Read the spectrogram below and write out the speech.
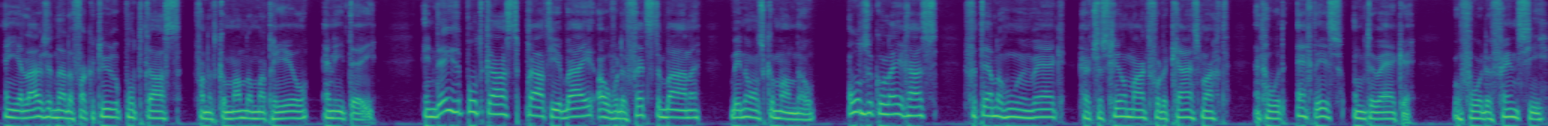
en je luistert naar de vacature podcast van het Commando Materieel en IT. In deze podcast praten we bij over de vetste banen binnen ons commando. Onze collega's vertellen hoe hun werk het verschil maakt voor de kruismacht en hoe het echt is om te werken voor Defensie.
